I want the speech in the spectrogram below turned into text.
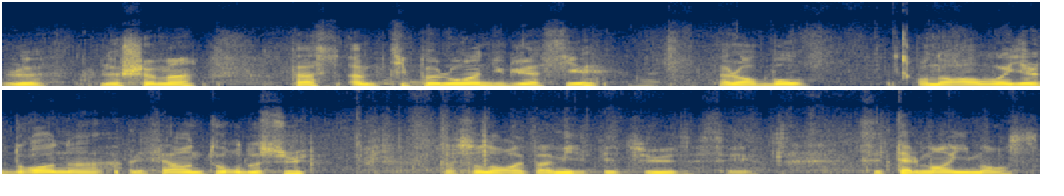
le, chemin passe un petit peu loin du glacier. Alors bon, on aura envoyé le drone aller faire un tour dessus. toute façon, on n'aurait pas mis le pied dessus. C'est tellement immense.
